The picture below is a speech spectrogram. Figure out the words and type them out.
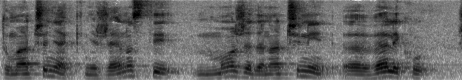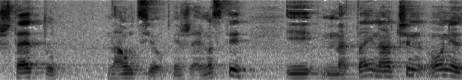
tumačenja književnosti može da načini e, veliku štetu nauci o književnosti i na taj način on je e,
